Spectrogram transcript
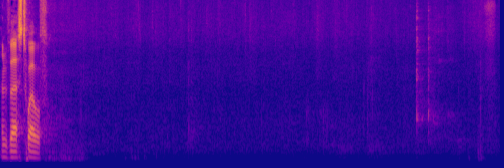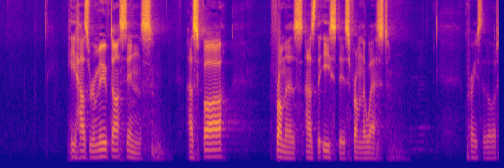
and verse 12. He has removed our sins as far from us as the east is from the west. Praise the Lord.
